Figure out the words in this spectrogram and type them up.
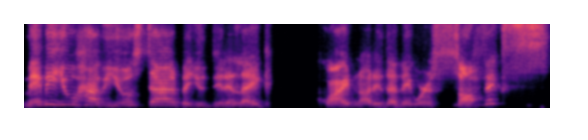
maybe you have used that, but you didn't like quite notice that they were suffix.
